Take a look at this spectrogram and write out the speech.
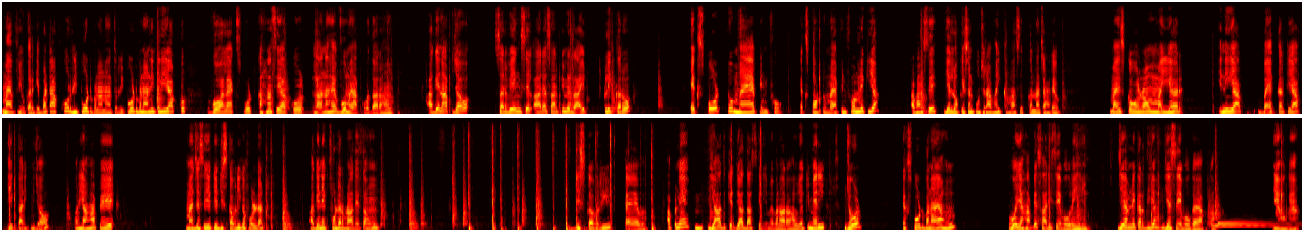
मैप व्यू करके। बट आपको रिपोर्ट बनाना है। तो रिपोर्ट बनाने के लिए आपको वो वाला एक्सपोर्ट कहाँ से आपको लाना है, वो मैं आपको बता रहा हूँ। अगेन आप जाओ surveying cell R S R P में राइट क्लिक करो। Export to map info export to map info हमने किया। अब हमसे ये लोकेशन पूछ रहा भाई कहाँ सेव करना चाह रहे हो? मैं इसको बोल रहा हूँ मैयर इन्हीं आप बैक करके आप एक तारीख में जाओ और यहाँ पे मैं जैसे ये कि डिस्कवरी का फोल्डर अगेन एक फोल्डर बना देता हूँ। डिस्कवरी टैब अपने याद के, याददाश्त के लिए मैं बना रहा हूँ। या कि मेरी जो एक्सपोर्ट बनाया हूँ, वो यहाँ पे सारी सेव हो रही हैं। ये हमने कर दिया, ये सेव हो गया आपका। ये हो गया।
